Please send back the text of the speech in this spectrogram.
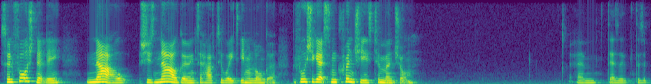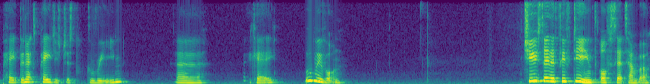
So unfortunately, now she's now going to have to wait even longer before she gets some crunchies to munch on. Um, there's a there's a page. The next page is just green. Uh, okay, we'll move on. Tuesday, the 15th of September.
